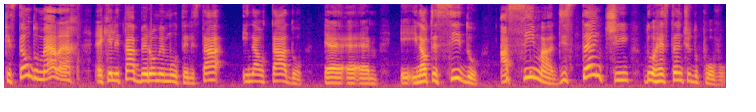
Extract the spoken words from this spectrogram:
questão do Melech é que ele está beromemut, ele está inaltado, é, é, é, enaltecido, acima, distante do restante do povo.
